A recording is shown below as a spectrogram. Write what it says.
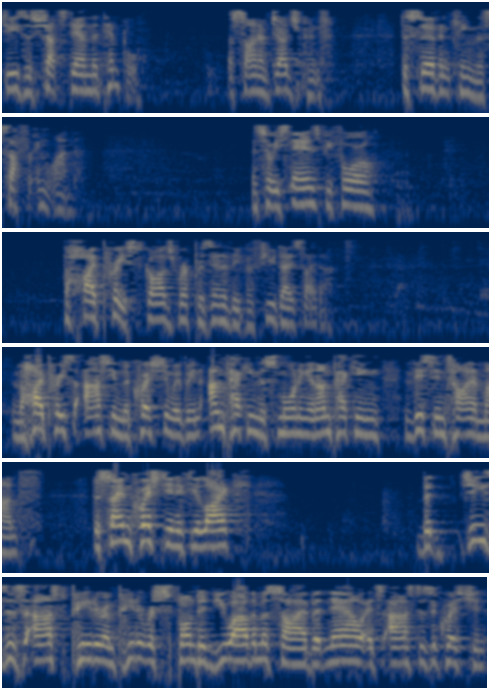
Jesus shuts down the temple, a sign of judgment. The servant king, the suffering one. And so he stands before the high priest, God's representative, a few days later. And the high priest asks him the question we've been unpacking this morning and unpacking this entire month. The same question, if you like, that Jesus asked Peter and Peter responded, you are the Messiah, but now it's asked as a question,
